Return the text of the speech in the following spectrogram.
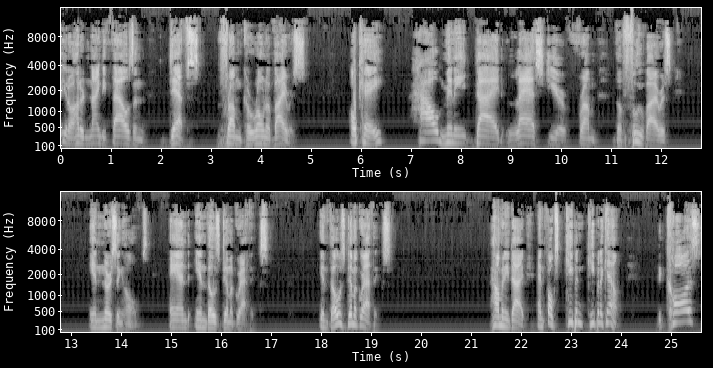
you know, 190,000 deaths from coronavirus? Okay, how many died last year from the flu virus in nursing homes and in those demographics? In those demographics, how many died. And folks, keep an, keep an account. Because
